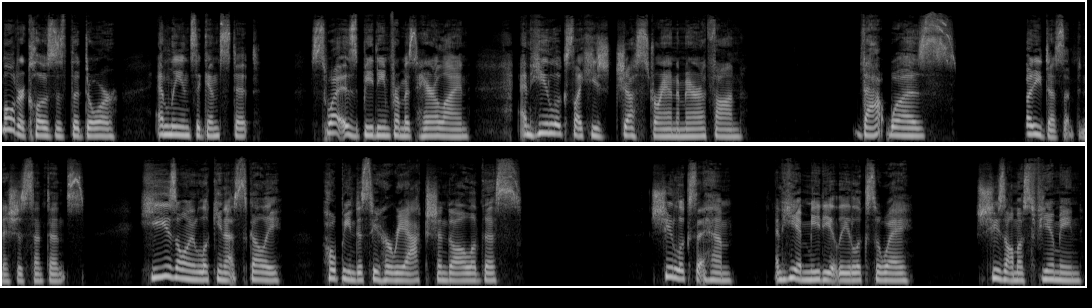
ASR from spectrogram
Mulder closes the door and leans against it. Sweat is beading from his hairline, and he looks like he's just ran a marathon. That was But he doesn't finish his sentence. He's only looking at Scully, hoping to see her reaction to all of this. She looks at him, and he immediately looks away. She's almost fuming.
